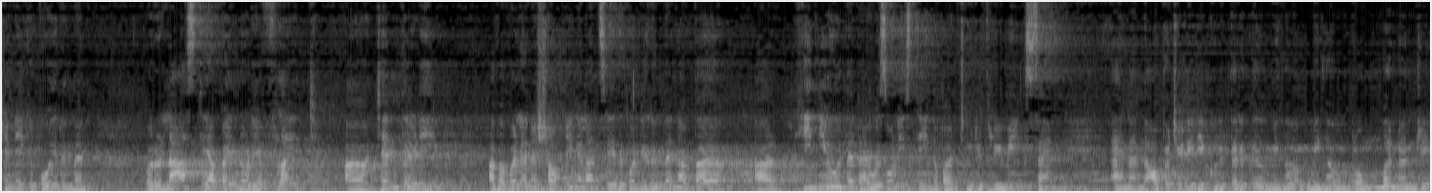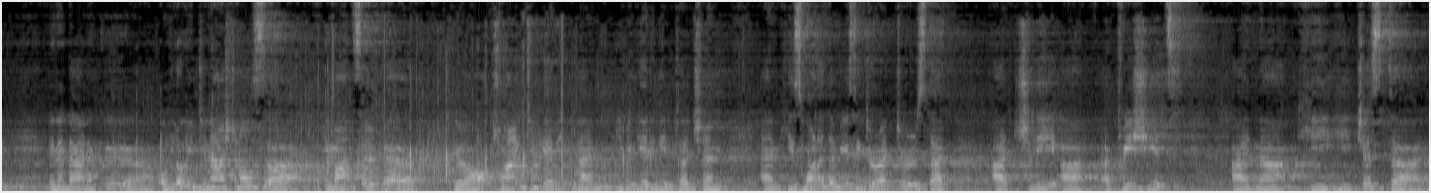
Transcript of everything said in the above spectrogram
சென்னைக்கு போயிருந்தேன் ஒரு லாஸ்ட் டே அப்போ என்னுடைய ஃப்ளைட் டென் தேர்ட்டி அப்போ வெளில ஷாப்பிங் எல்லாம் செய்து கொண்டிருந்தேன் அப்போ he knew that I was only staying about two to three weeks and and அந்த ஆப்பர்ச்சுனிட்டி கொடுத்ததுக்கு மிகவும் மிகவும் ரொம்ப நன்றி என்னடா எனக்கு அவ்வளோ internationals Imman you're all trying to get in and even getting in touch and and he's one of the music directors that actually uh, appreciates and um, he he just uh,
